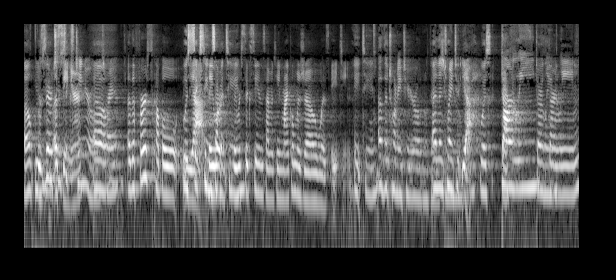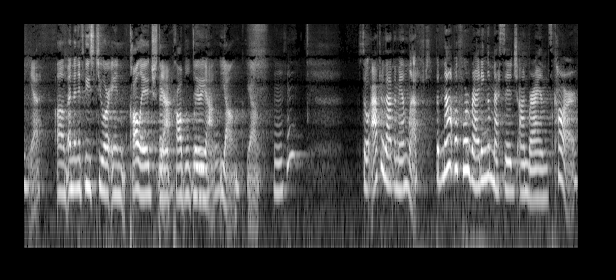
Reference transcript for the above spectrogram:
Oh, He was They're a two senior. 16 year olds, Oh. right? Uh, the first couple Was yeah, 16, they were, They were 16 and 17. Michael Mageau was 18. 18. Of the 22 year old and then 22, yeah, was Darlene. Darlene. Darlene, yeah. Um, and then if these two are in college, they're Yeah, probably they're young. Young, yeah. So after that, the man left, but not before writing a message on Brian's car,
